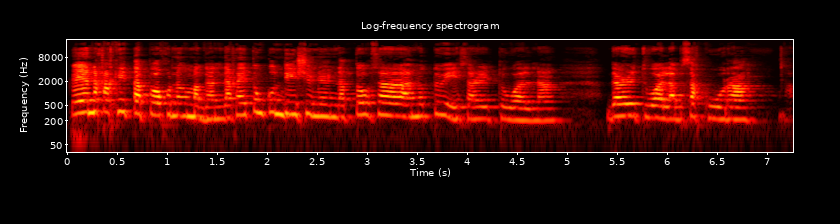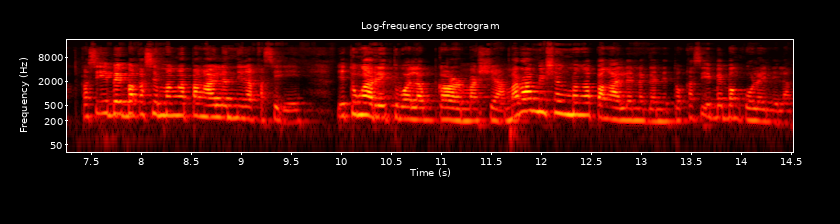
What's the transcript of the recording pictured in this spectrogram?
Kaya nakakita po ako ng maganda. Kaya itong conditioner na to, sa ano to eh, sa ritual na, the ritual of Sakura. Kasi iba-iba kasi mga pangalan nila kasi eh. Ito nga ritual of karma siya. Marami siyang mga pangalan na ganito kasi iba-ibang kulay nila.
